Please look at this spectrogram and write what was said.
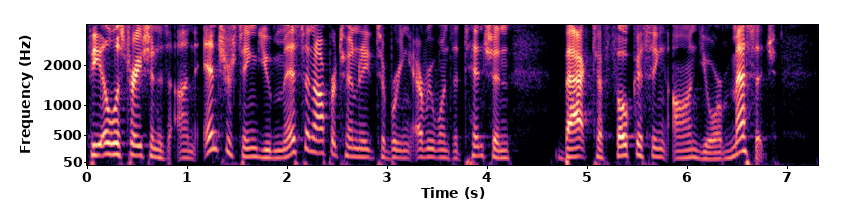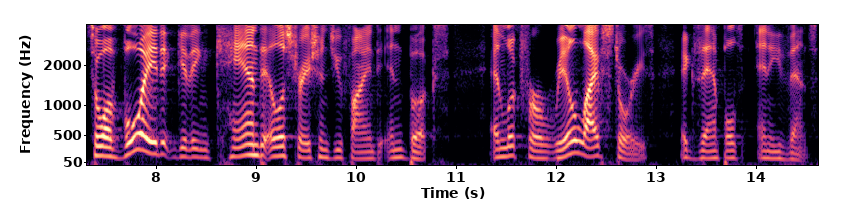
the illustration is uninteresting, you miss an opportunity to bring everyone's attention back to focusing on your message. So avoid giving canned illustrations you find in books and look for real life stories, examples, and events.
